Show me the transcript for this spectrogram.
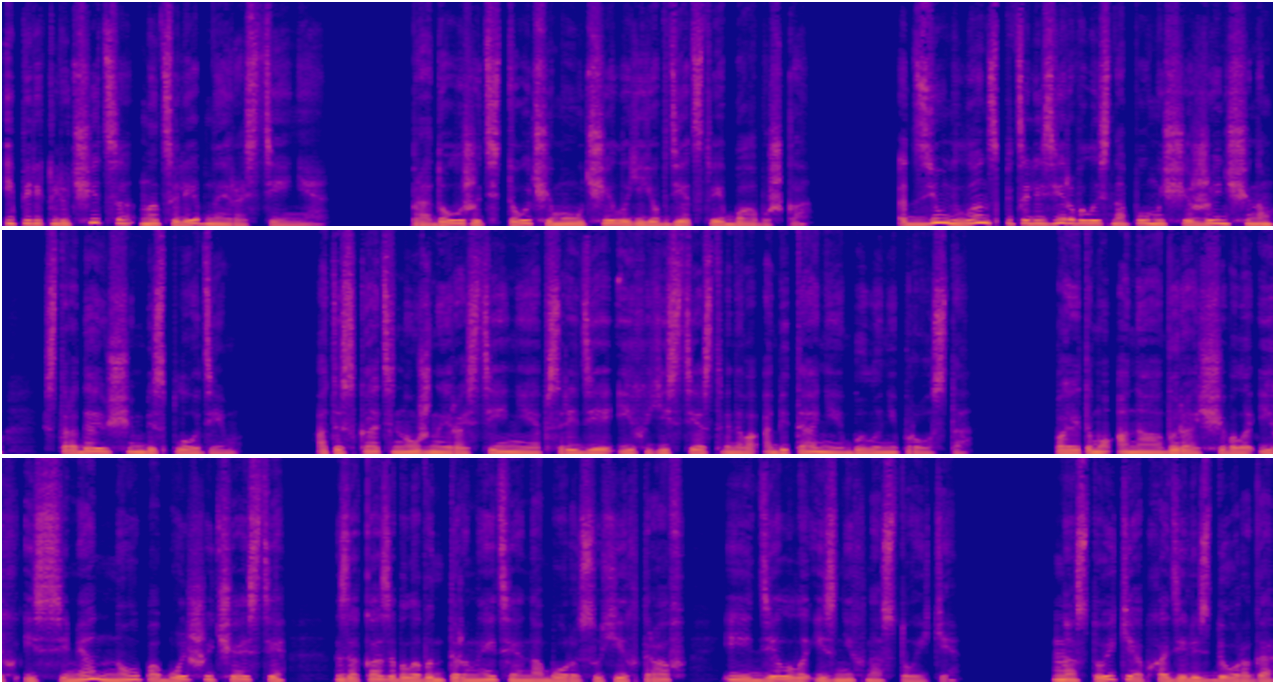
и переключиться на целебные растения. Продолжить то, чему учила ее в детстве бабушка. Цзюнь Лан специализировалась на помощи женщинам, страдающим бесплодием. Отыскать нужные растения в среде их естественного обитания было непросто. Поэтому она выращивала их из семян, но по большей части заказывала в интернете наборы сухих трав и делала из них настойки. Настойки обходились дорого,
